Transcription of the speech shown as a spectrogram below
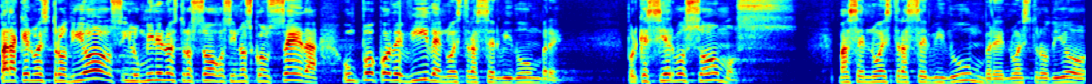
Para que nuestro Dios ilumine nuestros ojos y nos conceda un poco de vida en nuestra servidumbre. Porque siervos somos mas en nuestra servidumbre nuestro Dios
